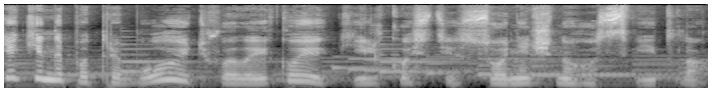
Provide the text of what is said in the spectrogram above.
які не потребують великої кількості сонячного світла.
